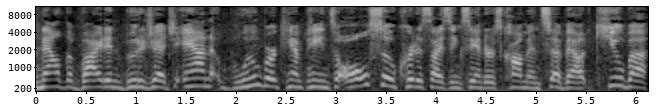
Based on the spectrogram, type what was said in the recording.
Now, the Biden, Buttigieg, and Bloomberg campaigns also criticizing Sanders' comments about Cuba.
